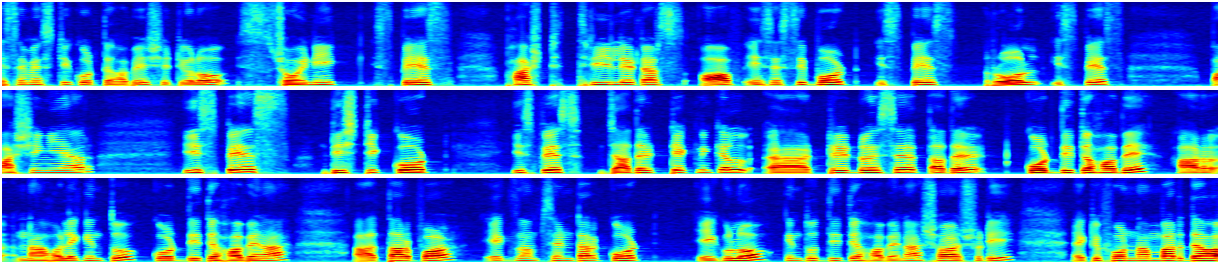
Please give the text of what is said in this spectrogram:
এস এম এসটি করতে হবে, সেটি হলো সৈনিক space, first three letters of SSC board, space, roll space, passing year, space, district code, space, যাদের টেকনিক্যাল ট্রেড রয়েছে, তাদের কোড দিতে হবে। আর না হলে কিন্তু কোড দিতে হবে না। তারপর এক্সাম সেন্টার কোড এগুলো কিন্তু দিতে হবে না। সরাসরি একটি ফোন নাম্বার দেওয়া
